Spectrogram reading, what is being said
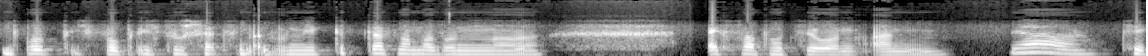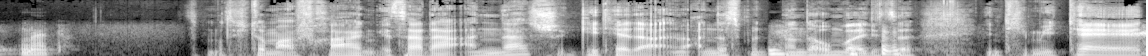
wirklich, wirklich zu schätzen. Also mir gibt das nochmal so eine extra Portion an, ja, Kick mit. Jetzt muss ich doch mal fragen, ist er da anders? Geht ihr da anders miteinander um? Weil diese Intimität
